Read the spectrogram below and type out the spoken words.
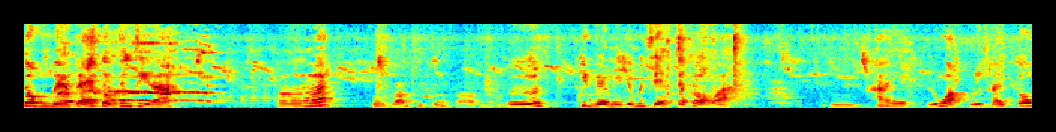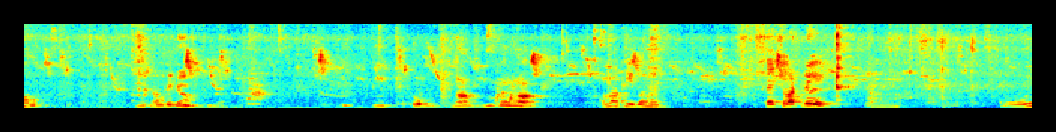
ต้มแบบไหนต้มทั้งสี่นะเปิดต้มสามสิบองศาเนี่ยเออ กินแบบนี้จะมันเสียบตาทองวะอืมไข่ลวกหรือไข่ต้ม มีโปรเอาไปตีดองนอืมต้มน้ำมันต้องน้เอามาพี่เบ้างใส่ซอสเลยอุ้ย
